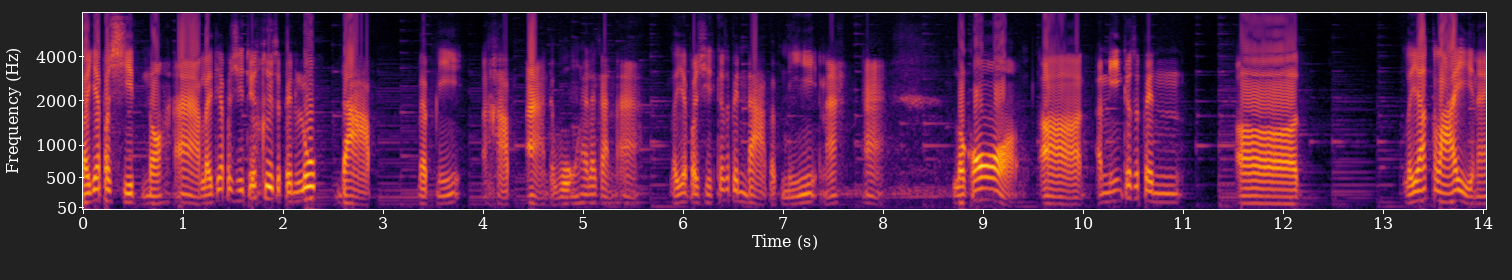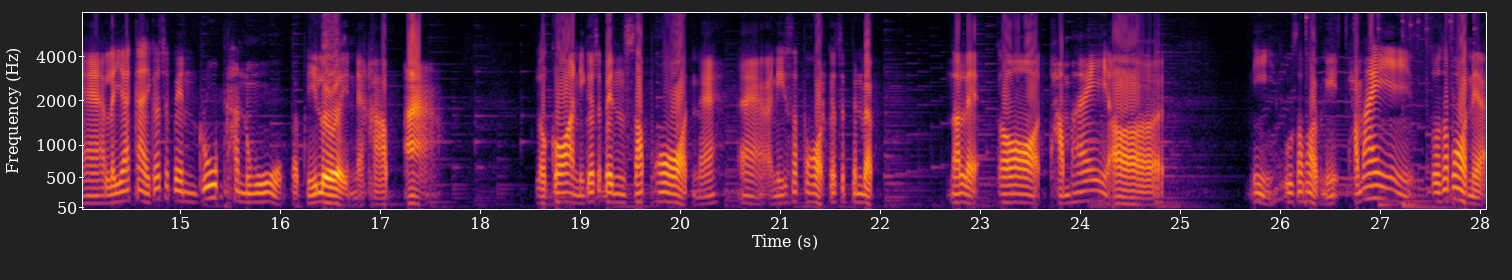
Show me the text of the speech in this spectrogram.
ระยะประชิดเนาะอ่าระยะประชิดก็คือจะเป็นรูปดาบแบบนี้นะครับอ่าเดี๋ยววงให้แล้วกันอ่าระยะประชิดก็จะเป็นดาบแบบนี้นะอ่าแล้วก็อ่าอันนี้ก็จะเป็นเอ่อ ระยะไกลนะฮะระยะไกลก็จะเป็นรูปธนูแบบนี้เลยนะครับอ่าแล้วก็อันนี้ก็จะเป็นซัพพอร์ตนะอ่าอันนี้ซัพพอร์ตก็จะเป็นแบบนั่นแหละก็ทำให้เอ่อนี่รูปซัพพอร์ตแบบนี้ทำให้ตัวซัพพอร์ตเนี่ย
